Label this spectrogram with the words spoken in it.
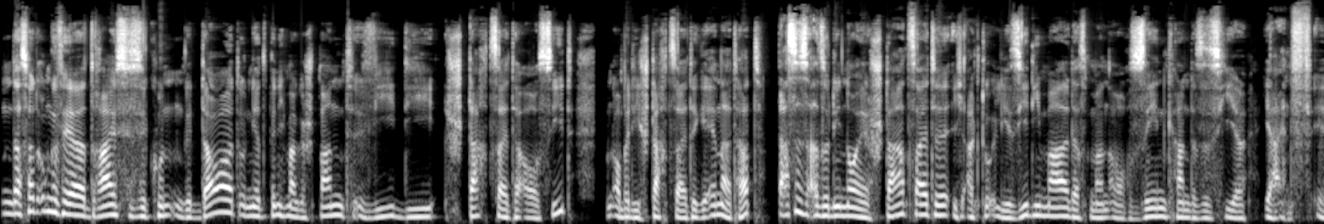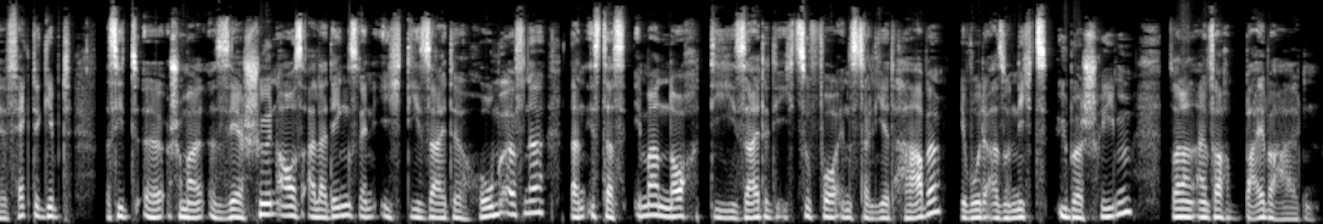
Das hat ungefähr 30 Sekunden gedauert und jetzt bin ich mal gespannt, wie die Startseite aussieht und ob er die Startseite geändert hat. Das ist also die neue Startseite. Ich aktualisiere die mal, dass man auch sehen kann, dass es hier ja Effekte gibt. Das sieht äh, schon mal sehr schön aus. Allerdings, wenn ich die Seite Home öffne, dann ist das immer noch die Seite, die ich zuvor installiert habe. Hier wurde also nichts überschrieben, sondern einfach beibehalten.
